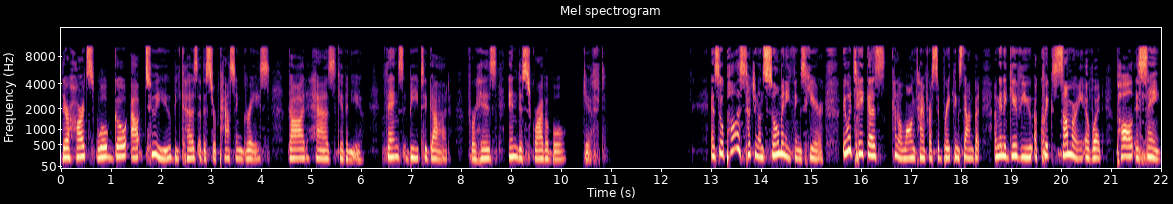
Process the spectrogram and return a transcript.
their hearts will go out to you because of the surpassing grace God has given you. Thanks be to God for his indescribable gift. And so Paul is touching on so many things here. It would take us kind of a long time for us to break things down, but I'm going to give you a quick summary of what Paul is saying.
